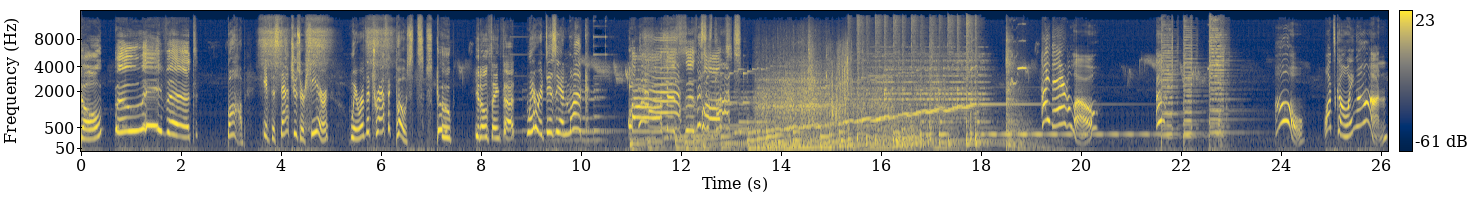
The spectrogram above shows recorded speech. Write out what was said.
don't believe it! Bob, if the statues are here, where are the traffic posts? Scoop, you don't think that? Where are Dizzy and Muck? Ah, Mrs. Mrs. Potts! Potts! Hi there. Hello. oh, what's going on?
